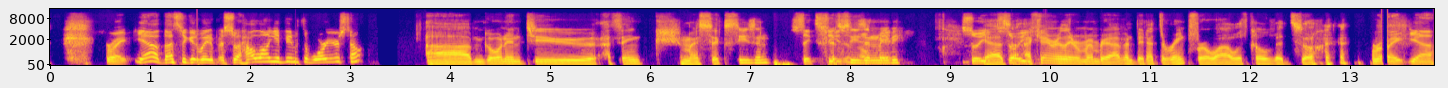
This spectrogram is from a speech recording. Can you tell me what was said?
right. Yeah, that's a good way to. So, how long have you been with the Warriors now? I'm going into, I think, my sixth season, sixth season, season, okay. maybe. So, Yeah, so so you, I can't really remember. I haven't been at the rink for a while with COVID, so right. Yeah,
